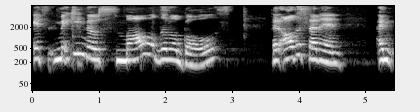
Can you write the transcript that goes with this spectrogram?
it's making those small little goals that all of a sudden i'm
